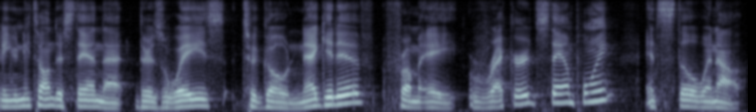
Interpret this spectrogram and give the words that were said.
And you need to understand that there's ways to go negative from a record standpoint and still win out.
